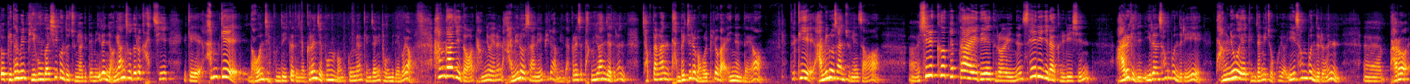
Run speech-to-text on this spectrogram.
또 비타민 B군과 C군도 중요하기 때문에 이런 영양소들을 같이 이렇게 함께 넣은 제품도 있거든요. 그런 제품을 먹으면 굉장히 도움이 되고요. 한 가지 더 당뇨에는 아미노산이 필요합니다. 그래서 당뇨 환자들은 적당한 단백질을 먹을 필요가 있는데요. 특히 아미노산 중에서 어, 실크 펩타이드에 들어있는 세린이나 글리신, 아르기닌 이런 성분들이 당뇨에 굉장히 좋고요. 이 성분들은 어, 바로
